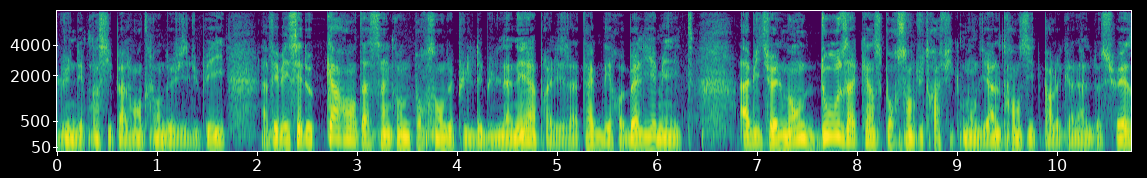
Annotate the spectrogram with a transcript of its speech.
l'une des principales rentrées en devises du pays, avaient baissé de 40 à 50 depuis le début de l'année après les attaques des rebelles yéménites. Habituellement, 12 à 15% du trafic mondial transite par le canal de Suez.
